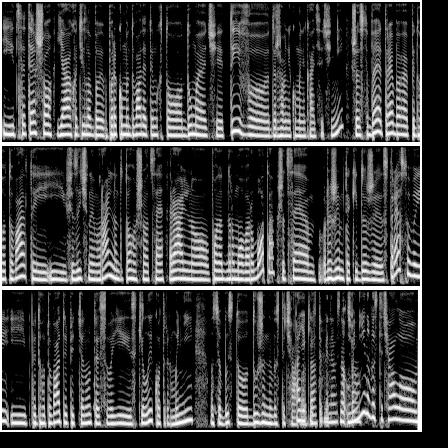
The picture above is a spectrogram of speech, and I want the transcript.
І це те, що я хотіла би порекомендувати тим, хто думає, чи ти в державній комунікації чи ні що себе треба підготувати і фізично, і морально до того, що це реально понаднормова робота, що це режим такий дуже стресовий, і підготувати, підтягнути свої скіли, котрих мені особисто дуже не вистачало. А яких да? тобі не вистачало? Ну, Мені не вистачало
